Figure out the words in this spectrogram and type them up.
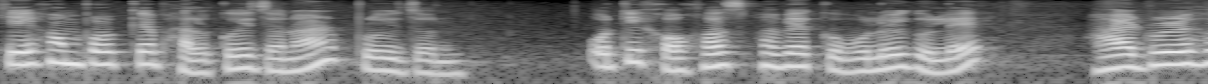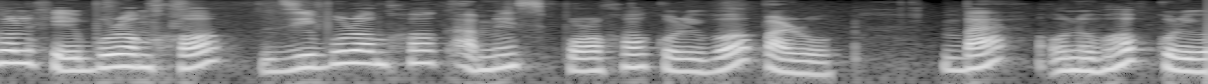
সেই সম্পৰ্কে ভালকৈ জনাৰ প্ৰয়োজন। অতি সহজভাৱে ক'বলৈ গ'লে হাৰ্ডৱেৰ হ'ল সেইবোৰ অংশ যিবোৰ অংশক আমি স্পৰ্শ কৰিব পাৰোঁ বা অনুভৱ কৰিব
